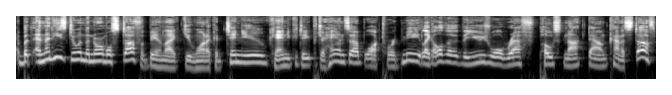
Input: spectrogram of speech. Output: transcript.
but and then he's doing the normal stuff of being like, do you want to continue? Can you continue? Put your hands up, walk toward me, like all the the usual ref post knockdown kind of stuff.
